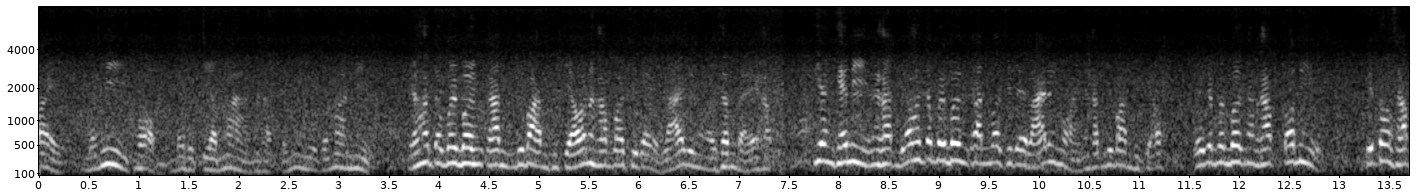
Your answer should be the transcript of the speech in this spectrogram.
ไฟบ่มีพร้อมบ่ได้เตรียมมานะครับแต่มีอยู่ประมาณนี้เดี๋ยวเราจะไปเบิ่งกันอยู่บ้านพี่แจ๋วนะครับ ว่าสิได้หลายหรือน้อยส่ำใดครับเพียงแค่นี้นะครับเดี๋ยวเราจะไปเบิ่งกันว่าสิได้หลายหรือน้อยนะครับอยู่บ้านพี่แจ๋วเดี๋ยวจะไปเบิ่งกันครับ ตอนนี้พี่โตครับ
